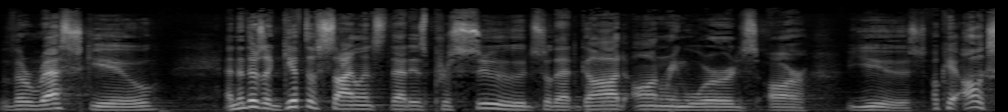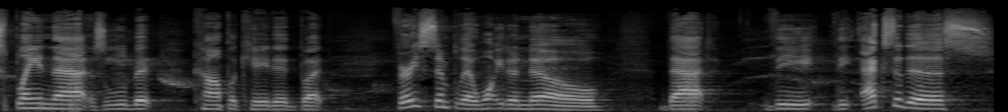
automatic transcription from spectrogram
the rescue. And then there's a gift of silence that is pursued so that God honoring words are used. Okay, I'll explain that. It's a little bit complicated, but very simply, I want you to know that the, the Exodus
